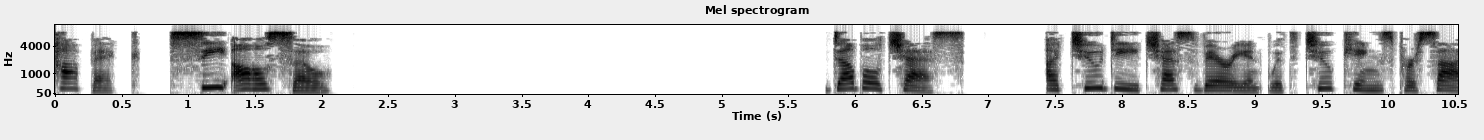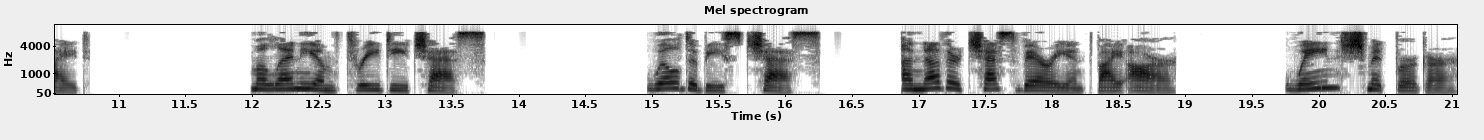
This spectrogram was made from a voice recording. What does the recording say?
Topic. See also. Double chess. A 2D chess variant with two kings per side. Millennium 3D chess. Wildebeest chess. Another chess variant by R. Wayne Schmittberger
